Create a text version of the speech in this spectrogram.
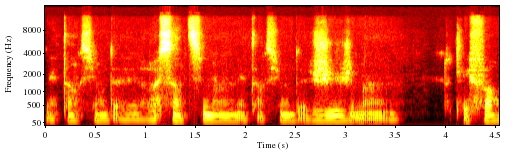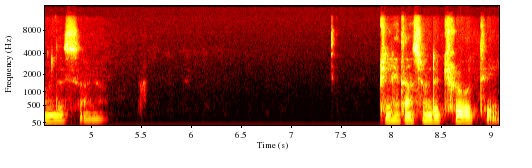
L'intention de ressentiment, l'intention de jugement, toutes les formes de ça. Puis l'intention de cruauté,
